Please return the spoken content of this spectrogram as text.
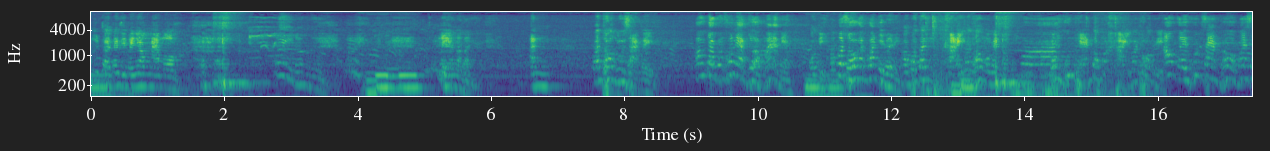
มีตอนตั้งสิไปย่องน้ำออกเฮ้ยน้องเอ้ยเลี้ยงอะไรอันวันท้องอยู่สากเลยเอาจากคนคนแรกเยอะมากเนี่ยปกติเขาผสมกันวันที่เลยนี่เอาพอท่านขายวันท้องมาเป็นหรอผคุณแผนบอกว่าขายวันท้องเลยเอาไอ้คุณสร้างเขาออกมาส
